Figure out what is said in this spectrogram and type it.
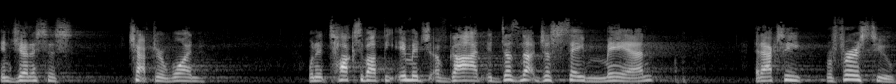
in Genesis chapter 1, when it talks about the image of God, it does not just say man, it actually refers to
